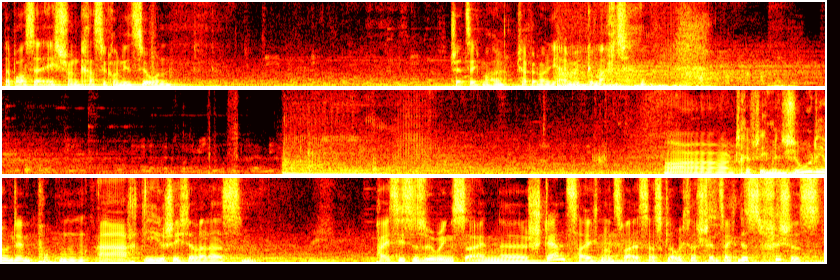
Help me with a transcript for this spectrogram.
da brauchst du ja echt schon krasse Konditionen. Schätze ich mal. Ich habe ja noch nie einen mitgemacht. oh, trifft dich mit Judy und den Puppen. Ach, die Geschichte war das. Pisces ist übrigens ein äh, Sternzeichen und zwar ist das, glaube ich, das Sternzeichen des Fisches.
